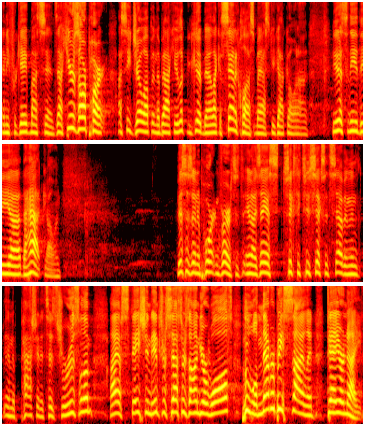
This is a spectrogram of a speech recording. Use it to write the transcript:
and he forgave my sins. Now, here's our part. I see Joe up in the back. You're looking good, man, like a Santa Claus mask you got going on. You just need the, uh, the hat going. This is an important verse. In Isaiah 62, 6 and 7. In, in the Passion, it says, Jerusalem, I have stationed intercessors on your walls who will never be silent day or night.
